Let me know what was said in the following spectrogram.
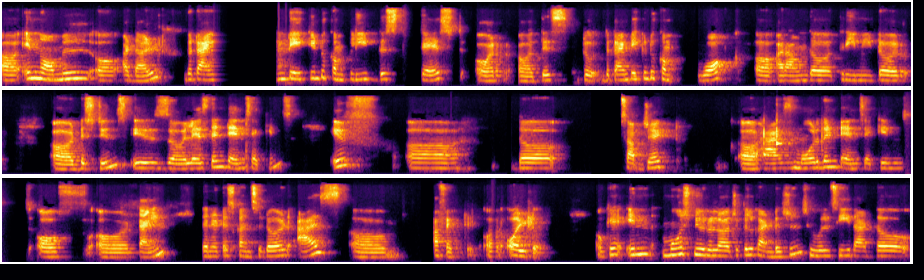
Uh, in normal uh, adult, the time taken to complete this test or uh, this to, the time taken to com- walk uh, around the three meter uh, distance is uh, less than 10 seconds. If the subject has more than 10 seconds of time then it is considered as um, affected or altered. Okay? In most neurological conditions you will see that the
